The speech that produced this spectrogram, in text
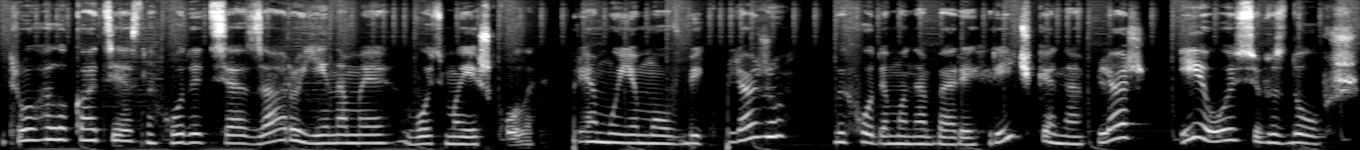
Друга локація знаходиться за руїнами восьмої школи. Прямуємо в бік пляжу, виходимо на берег річки, на пляж, і ось вздовж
